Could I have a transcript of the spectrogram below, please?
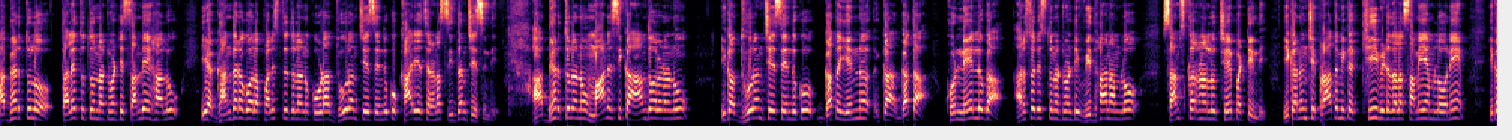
అభ్యర్థులో తలెత్తుతున్నటువంటి సందేహాలు ఇక గందరగోళ పరిస్థితులను కూడా దూరం చేసేందుకు కార్యాచరణ సిద్ధం చేసింది. అభ్యర్థులను మానసిక ఆందోళనను ఇక దూరం చేసేందుకు గత ఎన్నో ఇక గత కొన్నేళ్ళుగా అనుసరిస్తున్నటువంటి విధానంలో సంస్కరణలు చేపట్టింది. ఇక నుంచి ప్రాథమిక కీ విడుదల సమయంలోనే ఇక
